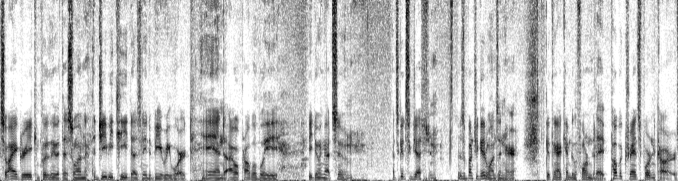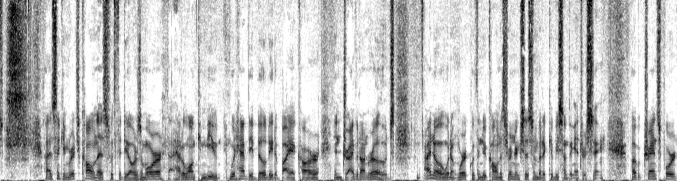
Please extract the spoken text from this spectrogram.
So I agree completely with this one. The GBT does need to be reworked, and I will probably be doing that soon. That's a good suggestion. There's a bunch of good ones in here. Good thing I came to the forum today. Public transport and cars. I was thinking rich colonists with $50 or more that had a long commute would have the ability to buy a car and drive it on roads. I know it wouldn't work with the new colonist rendering system, but it could be something interesting. Public transport,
